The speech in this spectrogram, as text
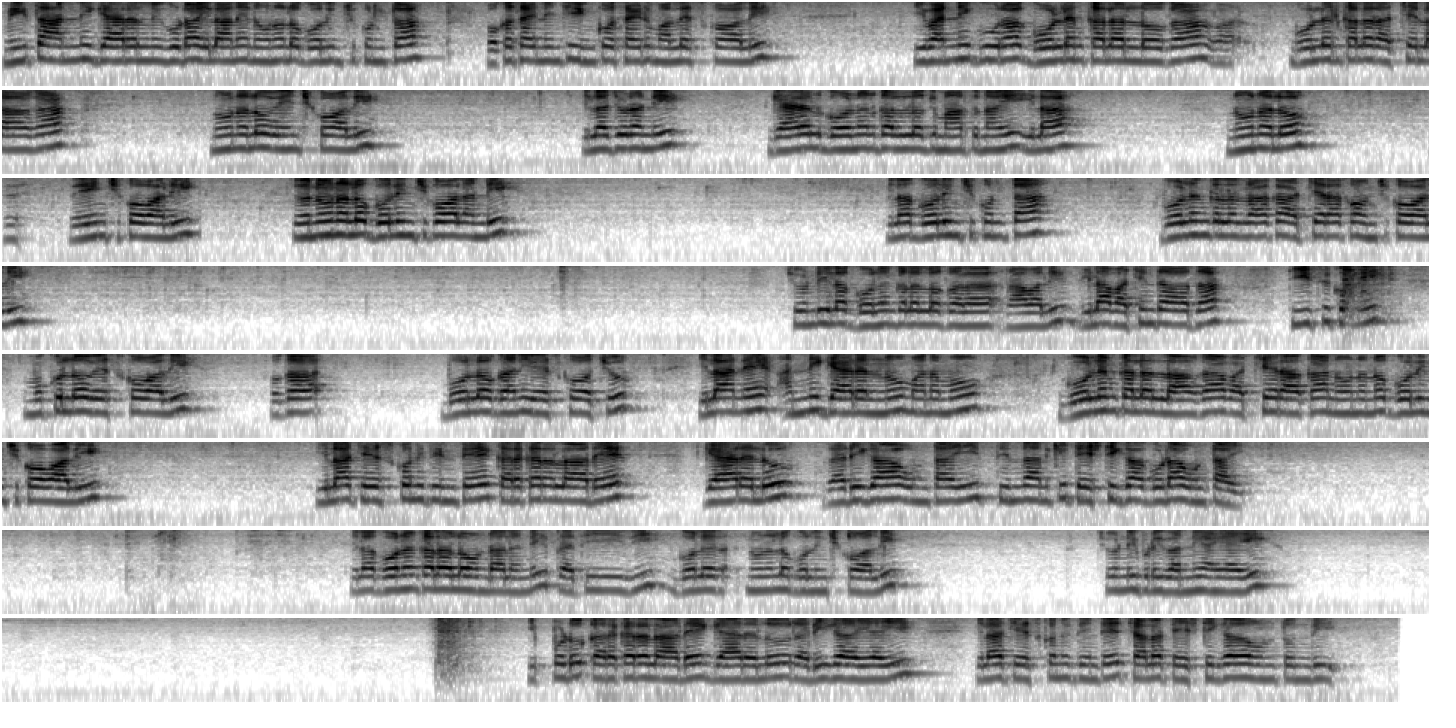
మిగతా అన్ని గారెల్ని కూడా ఇలానే నూనెలో గోలించుకుంటా ఒక సైడ్ నుంచి ఇంకో సైడ్ మళ్ళేసుకోవాలి. ఇవన్నీ కూడా గోల్డెన్ కలర్లోగా గోల్డెన్ కలర్ వచ్చేలాగా నూనెలో వేయించుకోవాలి. ఇలా చూడండి. గ్యారెలు గోల్డెన్ కలర్లోకి మారుతున్నాయి. ఇలా నూనెలో వే- వేయించుకోవాలి నూనెలో గోలించుకోవాలండి. ఇలా గోలించుకుంటా గోల్డెన్ కలర్ రాక వచ్చేరాక ఉంచుకోవాలి. చూడండి ఇలా గోల్డెన్ కలర్లో రావాలి. ఇలా వచ్చిన తర్వాత తీసుకొని ముక్కుల్లో వేసుకోవాలి. ఒక బౌల్లో కానీ వేసుకోవచ్చు. ఇలానే అన్ని గ్యారెలను మనము గోల్డెన్ కలర్ లాగా వచ్చేరాక నూనెలో గోలించుకోవాలి. ఇలా చేసుకొని తింటే కరకరలాడే గారెలు రెడీగా ఉంటాయి తినడానికి టేస్టీగా కూడా ఉంటాయి. ఇలా గోల్డెన్ కలర్లో ఉండాలండి. ప్రతిదీ గోలె నూనెలో గోలించుకోవాలి. చూడండి ఇప్పుడు ఇవన్నీ అయ్యాయి. ఇప్పుడు కరకరలాడే గారెలు రెడీగా అయ్యాయి. ఇలా చేసుకొని తింటే చాలా టేస్టీగా ఉంటుంది.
